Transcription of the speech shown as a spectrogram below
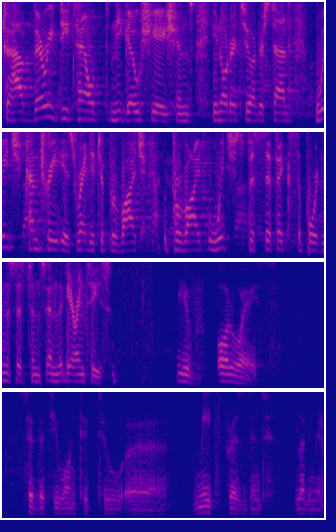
to have very detailed negotiations in order to understand which country is ready to provide, provide which specific support and assistance and guarantees. You've always said that you wanted to uh, meet President Vladimir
